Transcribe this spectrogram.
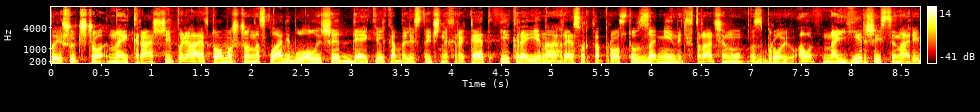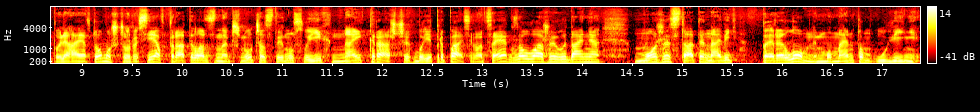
Пишуть, що найкращий полягає в тому, що на складі було лише декілька балістичних ракет, і країна-агресорка просто замінить втрачену зброю. А от найгірший сценарій полягає в тому, що Росія втратила значну частину своїх найкращих боєприпасів. А це, як зауважує видання, може стати навіть переломним моментом у війні.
